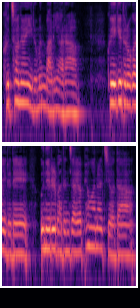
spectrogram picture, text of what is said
그 처녀의 이름은 마리아라. 그에게 들어가 이르되 은혜를 받은 자여 평안할지어다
